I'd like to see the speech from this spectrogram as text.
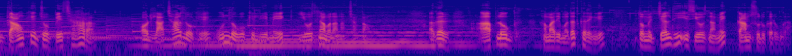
गाँव के जो बेसहारा और लाचार लोग हैं उन लोगों के लिए मैं एक योजना बनाना चाहता हूँ। अगर आप लोग हमारी मदद करेंगे तो मैं जल्द ही इस योजना में काम शुरू करूँगा।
